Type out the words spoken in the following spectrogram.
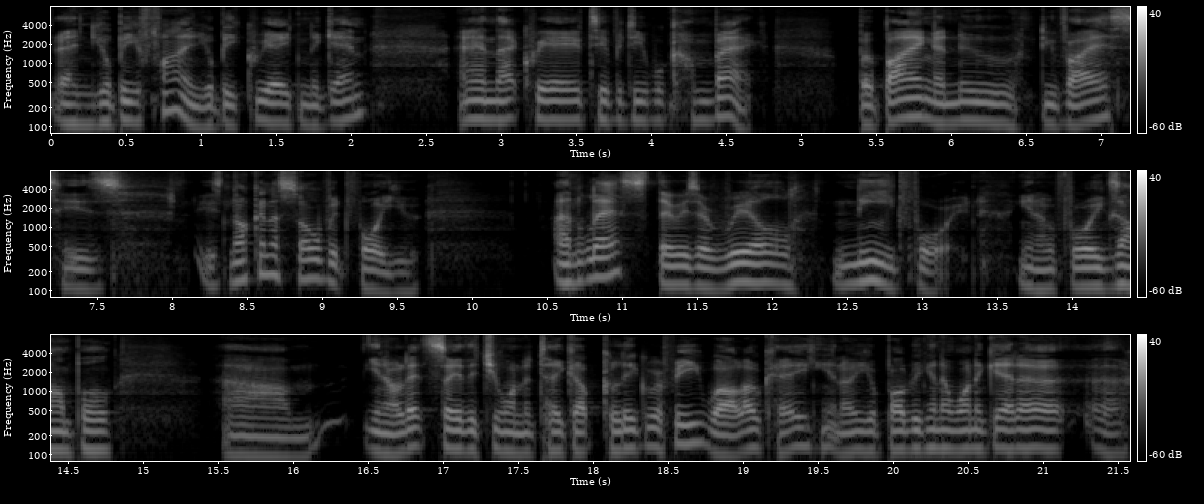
and you'll be fine. You'll be creating again, and that creativity will come back. But buying a new device is is not going to solve it for you unless there is a real need for it. You know, for example, um, you know, let's say that you want to take up calligraphy. Well, okay, you know, you're probably going to want to get a, a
